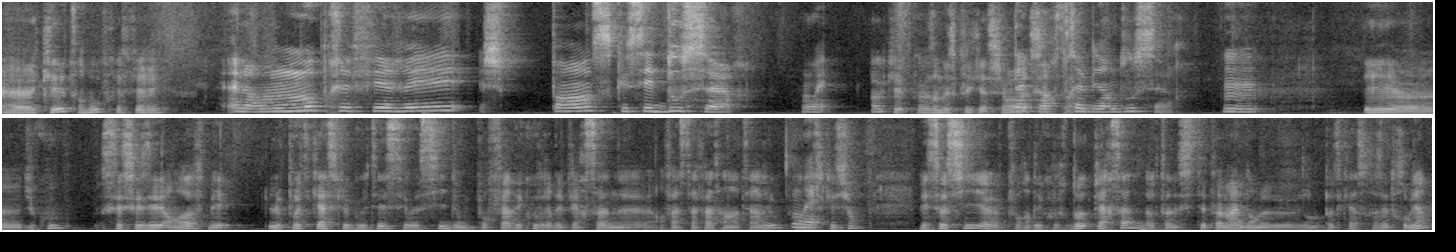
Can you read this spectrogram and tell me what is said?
euh, quel est ton mot préféré Alors, mon mot préféré, je pense que c'est douceur. Ouais. Ok, pas besoin d'explication. D'accord, très bien, douceur. Mhm. Et euh, du coup, c'est ce que je disais en off, mais le podcast Le Goûter, c'est aussi donc pour faire découvrir des personnes euh, en face à face en interview, en Ouais. discussion, mais c'est aussi pour découvrir d'autres personnes. Donc, tu en as cité pas mal dans le, dans le podcast, c'est trop bien.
